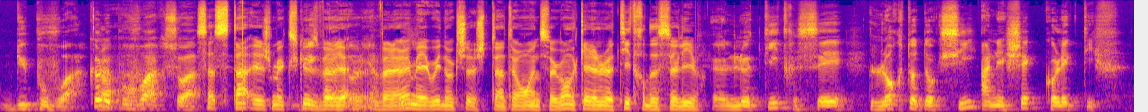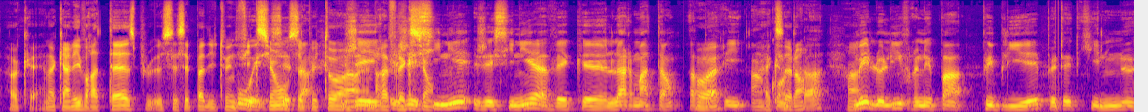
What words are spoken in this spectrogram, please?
du pouvoir? Que le pouvoir soit... Ça, c'est un- et je m'excuse Dictatorial. Valérie, mais oui, donc je, je t'interromps une seconde. Quel est le titre de ce livre? Euh, Le titre, c'est L'orthodoxie, un échec collectif. Ok, donc un livre à thèse, c'est pas du tout une Oui, fiction, c'est plutôt un- une réflexion. J'ai signé, j'ai signé avec euh, l'Armatan à Ouais, Paris un excellent. contrat, Ouais. mais le livre n'est pas publié. Peut-être qu'il ne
